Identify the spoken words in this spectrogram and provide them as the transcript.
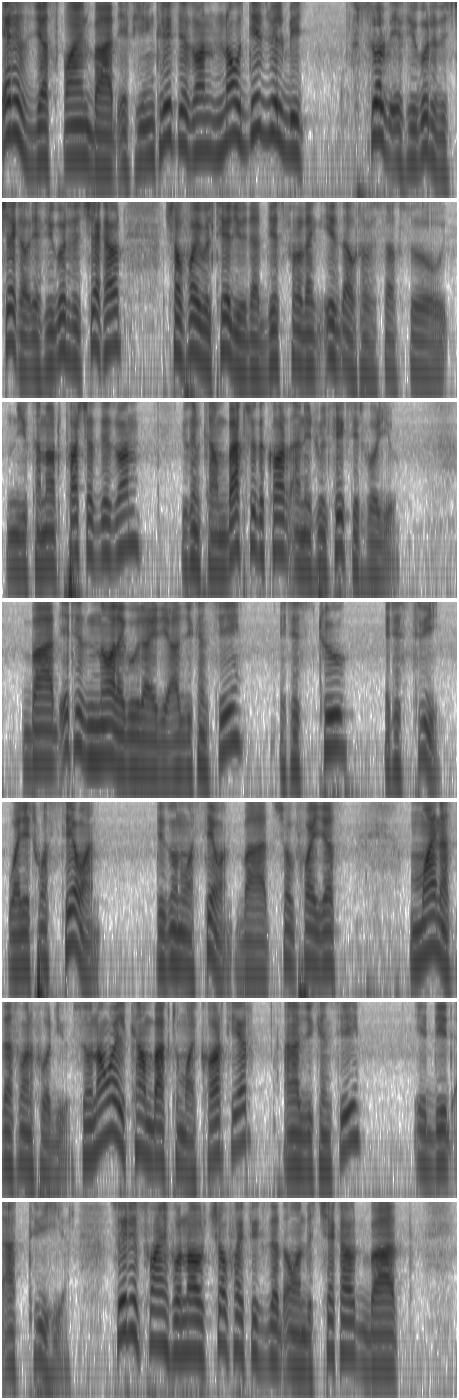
it is just fine but if you increase this one now this will be solved if you go to the checkout. If you go to the checkout Shopify will tell you that this product is out of stock so you cannot purchase this one. You can come back to the cart and it will fix it for you. But it is not a good idea. As you can see it is 2 it is 3 while it was 7 this one was 7 but Shopify just minus that one for you. So now I'll come back to my cart here and as you can see it did add 3 here so it is fine for now. Shopify fixed that on the checkout but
